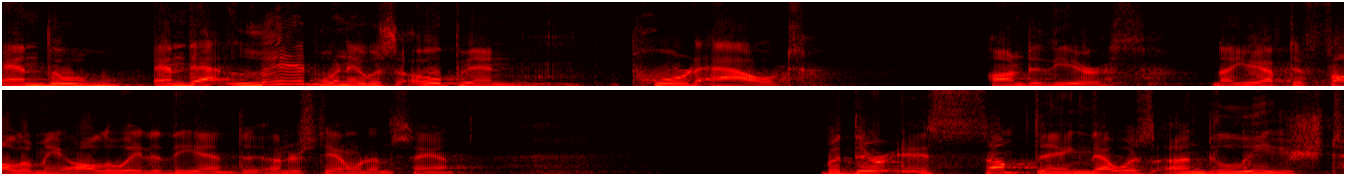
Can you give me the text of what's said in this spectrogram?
And, the, and that lid, when it was opened, poured out onto the earth. Now, you have to follow me all the way to the end to understand what I'm saying. But there is something that was unleashed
